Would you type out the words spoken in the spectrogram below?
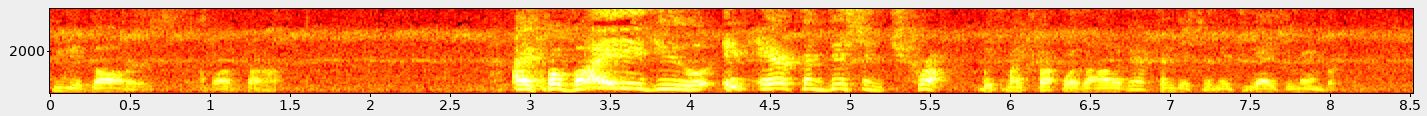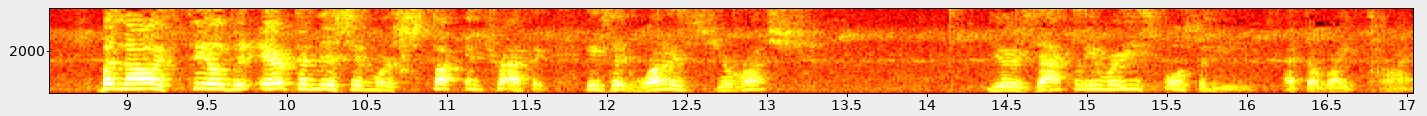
to your daughters about God. I provided you an air conditioned truck, which my truck was out of air conditioning, if you guys remember. But now it's filled with air conditioning. We're stuck in traffic. He said, What is your rush? You're exactly where you're supposed to be at the right time.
